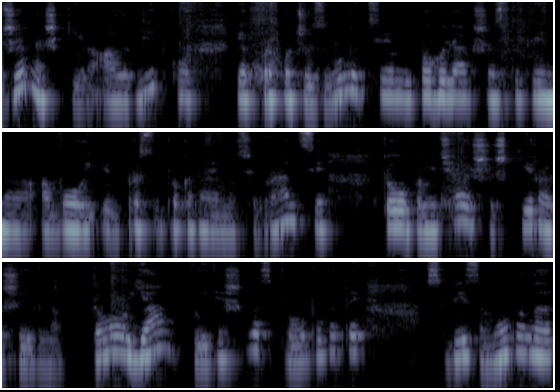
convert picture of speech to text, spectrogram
жирна шкіра, але влітку, як проходжу з вулиці, погулявши з дитиною, або прокидаємося вранці, то помічаю, що шкіра жирна. То я вирішила спробувати собі замовила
